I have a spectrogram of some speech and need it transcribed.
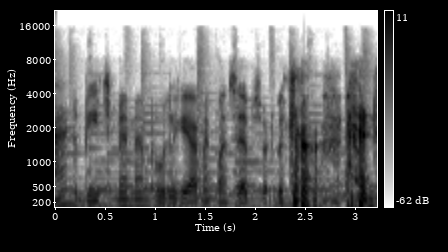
and बीच में मैं भूल गया मैं कौन से एपिसोड पे था and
